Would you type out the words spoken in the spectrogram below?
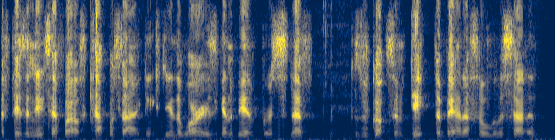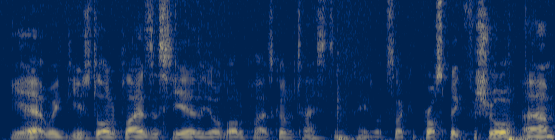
if there's a New South Wales Cup or something next year, the Warriors are going to be in for a sniff because we've got some depth about us all of a sudden. Yeah, we used a lot of players this year. A lot of players got a taste, and he looks like a prospect for sure. Um,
